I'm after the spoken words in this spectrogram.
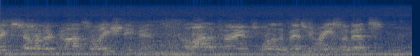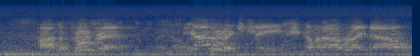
six-cylinder consolation event. A lot of times, one of the best race events on the program. The Auto Exchange coming out right now.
